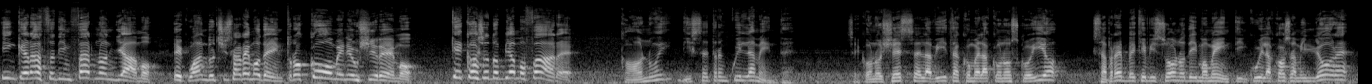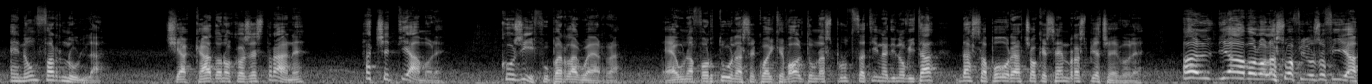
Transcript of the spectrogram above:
In che razza d'inferno andiamo? E quando ci saremo dentro, come ne usciremo? Che cosa dobbiamo fare? Conway disse tranquillamente. Se conoscesse la vita come la conosco io, saprebbe che vi sono dei momenti in cui la cosa migliore è non far nulla. Ci accadono cose strane? Accettiamole. Così fu per la guerra. È una fortuna se qualche volta una spruzzatina di novità dà sapore a ciò che sembra spiacevole. Al diavolo la sua filosofia!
